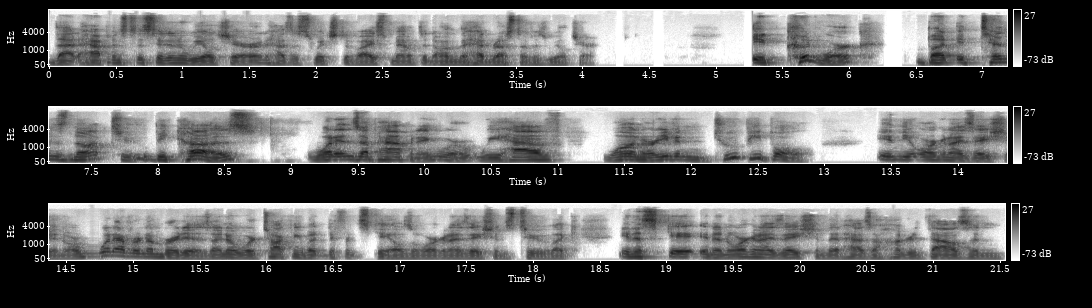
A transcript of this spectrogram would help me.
that happens to sit in a wheelchair and has a switch device mounted on the headrest of his wheelchair. It could work, but it tends not to because what ends up happening where we have one or even two people in the organization or whatever number it is i know we're talking about different scales of organizations too like in a scale in an organization that has 100000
